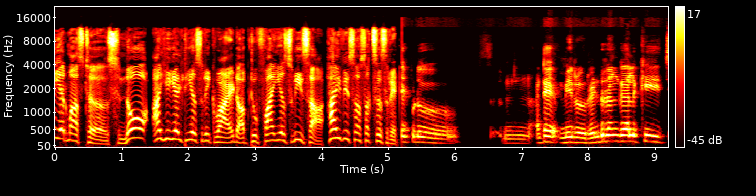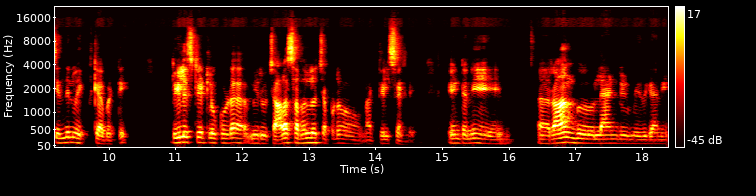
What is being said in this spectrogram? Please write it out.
year masters. No E IELTS required up to 5 years visa. High visa success rate. ఇప్పుడు అంటే మీరు రెండు రంగాలకి చెందిన వ్యక్తి కాబట్టి రియల్ ఎస్టేట్లో కూడా మీరు చాలా సభల్లో చెప్పడం నాకు తెలుసండి ఏంటని రాంగ్ ల్యాండ్ మీద కానీ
